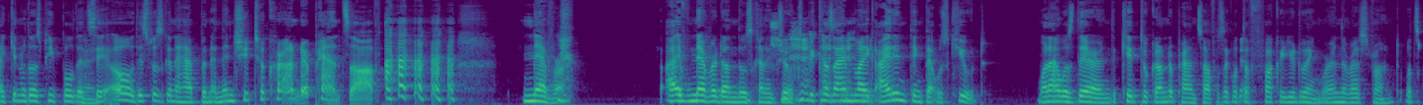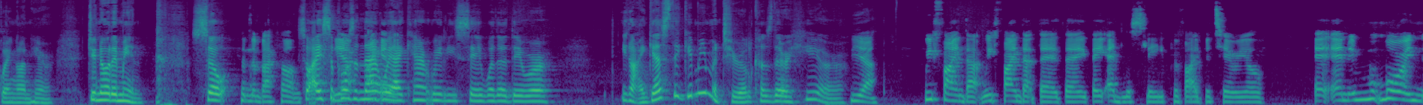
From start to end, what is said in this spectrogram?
Like, you know, those people that say, oh, this was going to happen. And then she took her underpants off. never. I've never done those kind of jokes because I'm like, I didn't think that was cute. When I was there and the kid took her underpants off, I was like, what the fuck are you doing? We're in the restaurant. What's going on here? Do you know what I mean? So, Put them back on. so I suppose Yeah, in that get way, it. I can't really say whether they were, you know, I guess they give me material because they're here. Yeah. we find that we find that they they they endlessly provide material, and more in,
